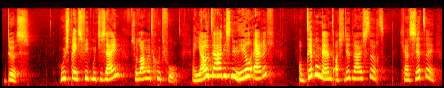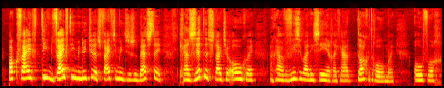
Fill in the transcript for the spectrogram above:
Dus, hoe specifiek moet je zijn? Zolang het goed voelt. En jouw taak is nu heel erg op dit moment, als je dit luistert, ga zitten. Pak 5, 10, 15 minuutjes. 15 minuutjes is het beste. Ga zitten, sluit je ogen en ga visualiseren. Ga dagdromen over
